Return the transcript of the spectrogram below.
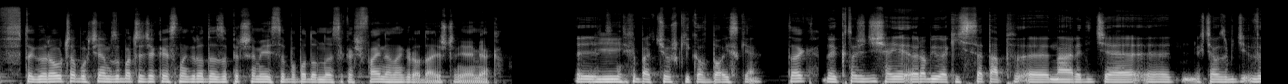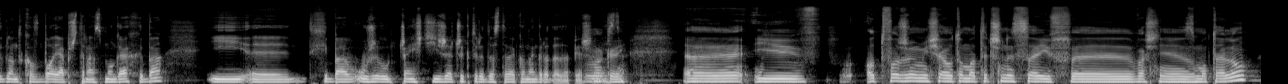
w tego Roacha, bo chciałem zobaczyć, jaka jest nagroda za pierwsze miejsce, bo podobno jest jakaś fajna nagroda, jeszcze nie wiem jaka. Y, I... Chyba ciuszki kowbojskie. Tak? Ktoś dzisiaj robił jakiś setup e, na Reddicie, chciał zrobić wygląd kowboja przy transmogach chyba i chyba użył części rzeczy, które dostał jako nagroda za pierwsze okay. miejsce. I otworzył mi się automatyczny save e, właśnie z motelu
